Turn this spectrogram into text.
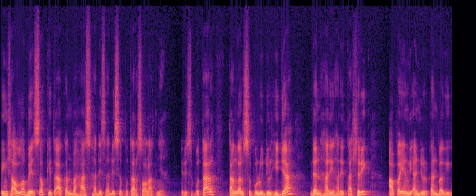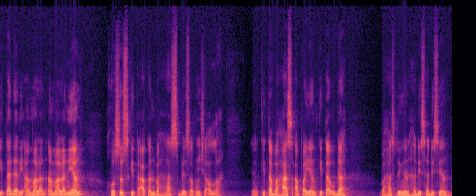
Insya Allah besok kita akan bahas hadis-hadis seputar sholatnya jadi seputar tanggal 10 Julhijjah dan hari-hari tasyrik apa yang dianjurkan bagi kita dari amalan-amalan yang khusus kita akan bahas besok insya Allah. Ya, kita bahas apa yang kita udah bahas dengan hadis-hadis yang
